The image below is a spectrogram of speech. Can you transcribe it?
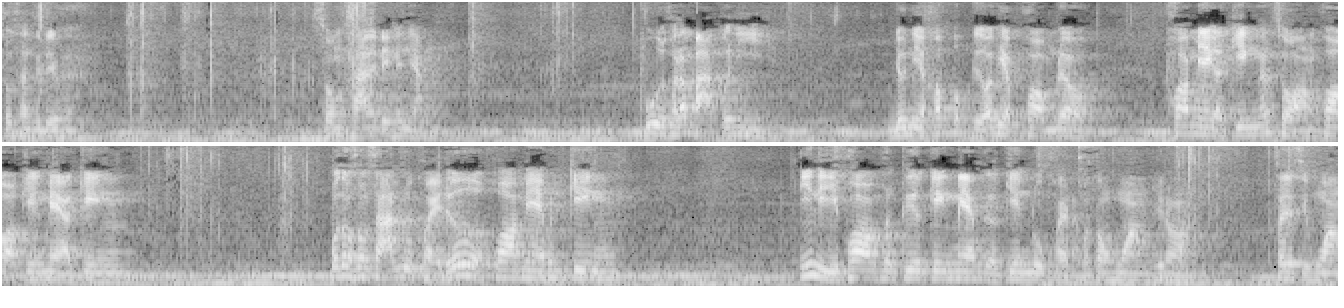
สงสารเดียวฮะสงสารเดียวเห็นอย่างผู้อื่นเขาลำบากก็นี่เดี๋ยวนี้เขาเกิดว่าเพียบพร้อมแล้วพ่อแม่กับเก่งทั้งสองพ่อกับเก่งแม่กับเก่ง บ่ต้องสงสารลูกข่อยเด้อพ่อแม่เพิ่นเก่งอีหลีพ่อเพิ่นเก่งแม่เพิ่นเก่งลูกข่อยนะบ่ต้องห่วงพี่น้องถ้าจะสิห่วง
